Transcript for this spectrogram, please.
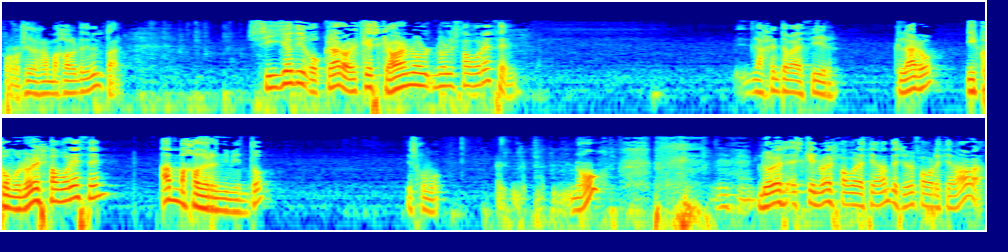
Por los hijos han bajado el rendimiento tal. Si yo digo, claro, es que es que ahora no, les favorecen, la gente va a decir, claro, y como no les favorecen, han bajado de rendimiento. es como, no. no es que no les favorecían antes, no les favorecían ahora.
